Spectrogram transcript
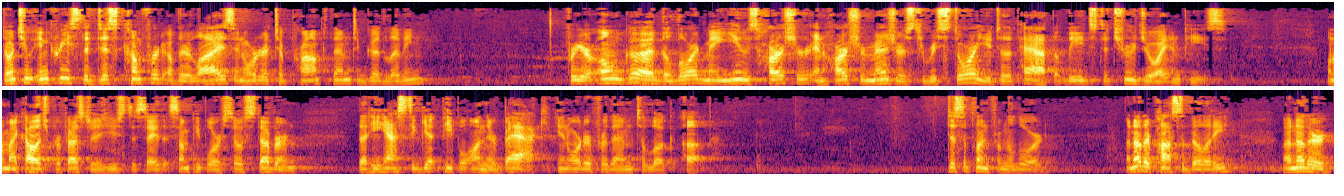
Don't you increase the discomfort of their lives in order to prompt them to good living? For your own good, the Lord may use harsher and harsher measures to restore you to the path that leads to true joy and peace. One of my college professors used to say that some people are so stubborn that he has to get people on their back in order for them to look up. Discipline from the Lord. Another possibility, another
